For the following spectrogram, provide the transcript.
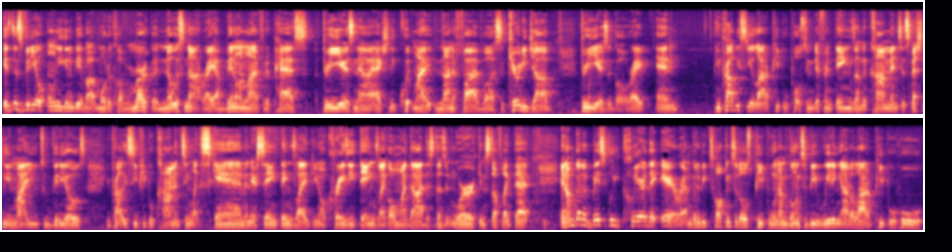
is this video only going to be about Motor Club of America? No, it's not, right? I've been online for the past three years now. I actually quit my 9 to 5 uh, security job three years ago, right? And you probably see a lot of people posting different things on the comments, especially in my YouTube videos. You probably see people commenting like scam and they're saying things like, you know, crazy things like, oh my God, this doesn't work and stuff like that. And I'm gonna basically clear the air, right? I'm gonna be talking to those people and I'm going to be weeding out a lot of people who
